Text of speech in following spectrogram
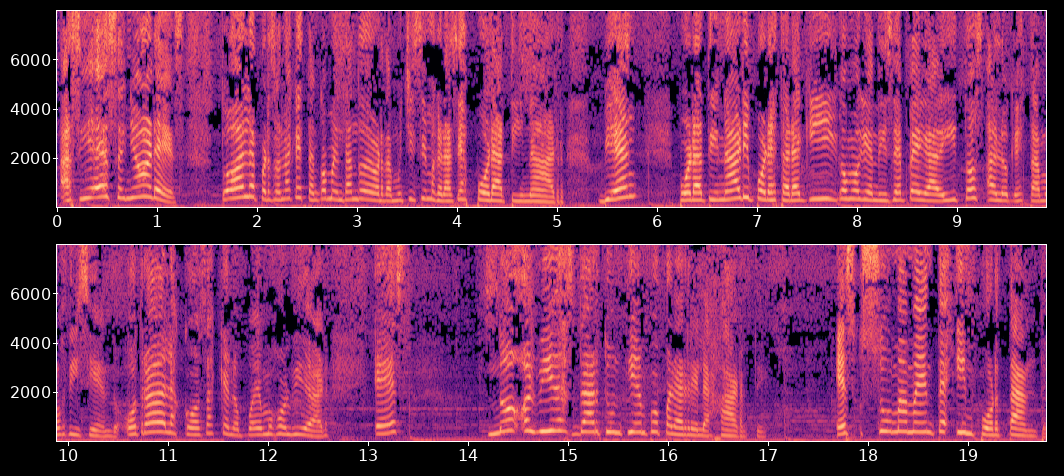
Así es, señores. Todas las personas que están comentando, de verdad, muchísimas gracias por atinar. Bien, por atinar y por estar aquí, como quien dice, pegaditos a lo que estamos diciendo. Otra de las cosas que no podemos olvidar es no olvides darte un tiempo para relajarte. Es sumamente importante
